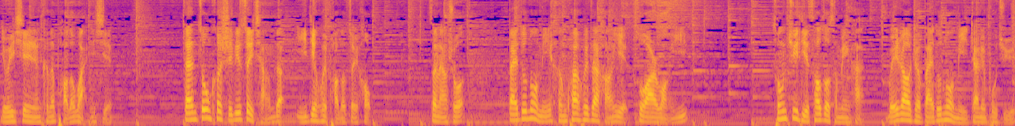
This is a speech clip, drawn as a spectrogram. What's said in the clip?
有一些人可能跑得晚一些，但综合实力最强的一定会跑到最后。曾亮说，百度糯米很快会在行业坐二望一。从具体操作层面看，围绕着百度糯米战略布局，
